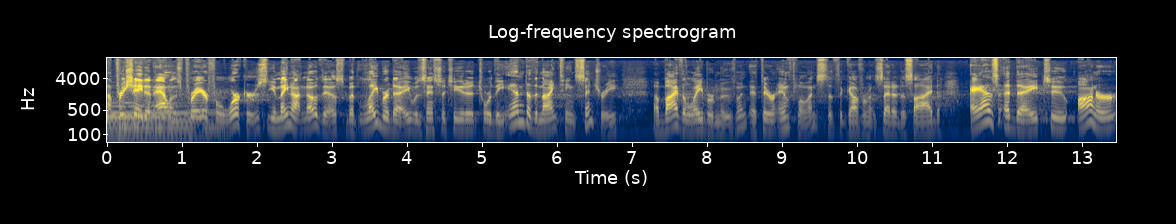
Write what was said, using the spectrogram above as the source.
I appreciated Alan's prayer for workers. You may not know this, but Labor Day was instituted toward the end of the 19th century uh, by the labor movement at their influence that the government set it aside as a day to honor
